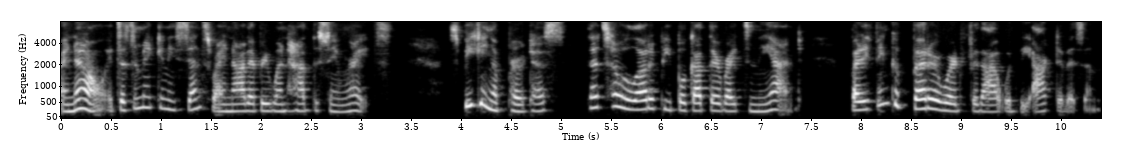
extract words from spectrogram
I know, it doesn't make any sense why not everyone had the same rights. Speaking of protests, that's how a lot of people got their rights in the end. But I think a better word for that would be activism.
